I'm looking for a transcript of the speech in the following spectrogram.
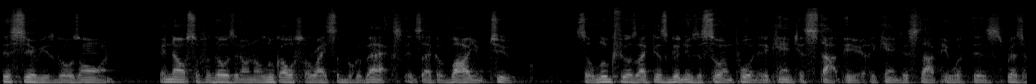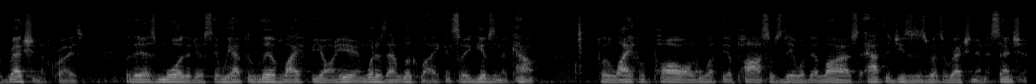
this series goes on. And also, for those that don't know, Luke also writes the book of Acts. It's like a volume two. So Luke feels like this good news is so important that it can't just stop here. It can't just stop here with this resurrection of Christ. But there's more to this, that we have to live life beyond here. And what does that look like? And so he gives an account for the life of Paul and what the apostles did with their lives after Jesus' resurrection and ascension.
